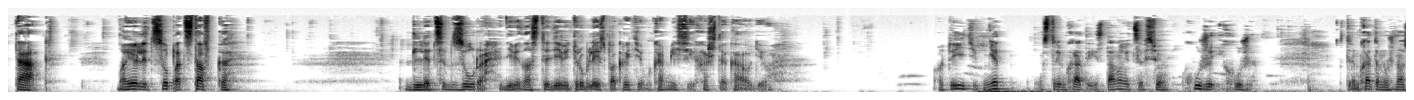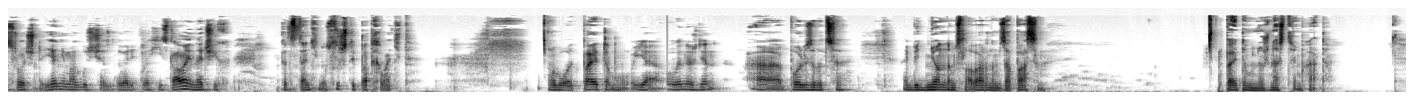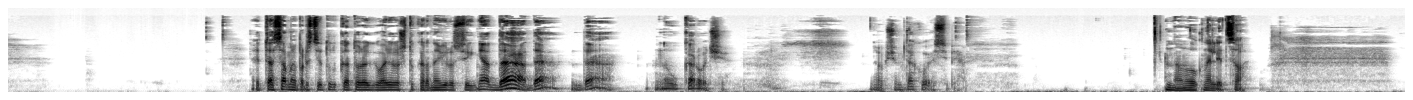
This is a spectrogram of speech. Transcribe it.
Так, мое лицо подставка для цензура. 99 рублей с покрытием комиссии, хэштег аудио. Вот видите, нет стримхата и становится все хуже и хуже. Стримхата нужна срочно. Я не могу сейчас говорить плохие слова, иначе их Константин услышит и подхватит. Вот, поэтому я вынужден а, пользоваться объединенным словарным запасом. Поэтому нужна стримхата. Это та самая проститутка, которая говорила, что коронавирус фигня. Да, да, да. Ну, короче. В общем, такое себе. Налог на лицо.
